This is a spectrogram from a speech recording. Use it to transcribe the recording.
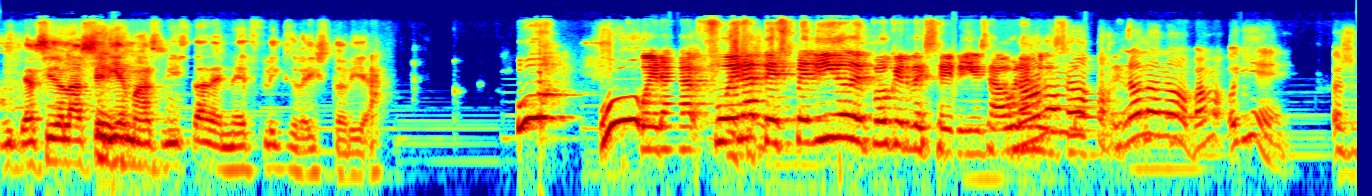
Aunque ha sido la serie más vista de Netflix de la historia. Uh, uh. fuera, fuera despedido de póker de series ahora no, No, no, no, no, no, vamos, oye, os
